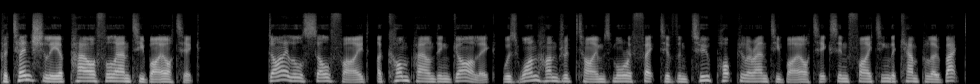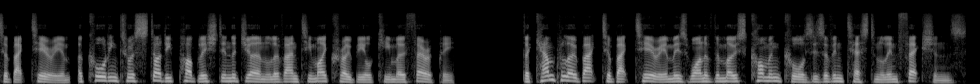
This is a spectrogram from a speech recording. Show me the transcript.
Potentially a powerful antibiotic. Diallyl sulfide, a compound in garlic, was 100 times more effective than two popular antibiotics in fighting the Campylobacter bacterium, according to a study published in the Journal of Antimicrobial Chemotherapy. The Campylobacter bacterium is one of the most common causes of intestinal infections.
